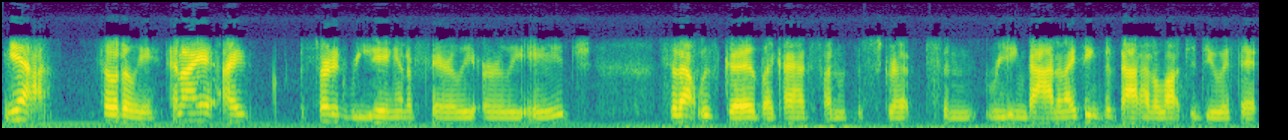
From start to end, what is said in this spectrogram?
Yeah, totally. And I I started reading at a fairly early age, so that was good. Like I had fun with the scripts and reading that, and I think that that had a lot to do with it.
